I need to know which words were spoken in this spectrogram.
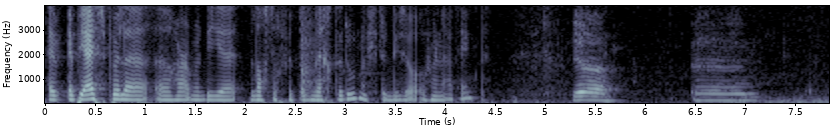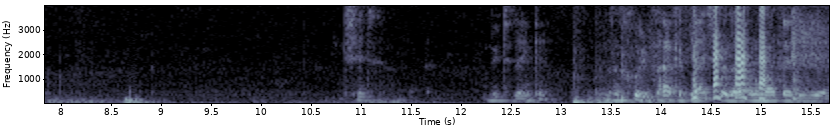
Heb, heb jij spullen, eh Harmen, die je lastig vindt om weg te doen als je er nu zo over nadenkt? Ja. ehm, ik zit nu te denken. Een goede vraag. Heb jij spullen, Annemarte, die... eh,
